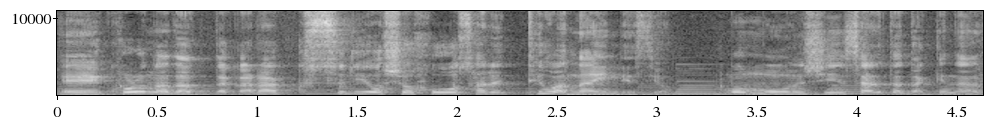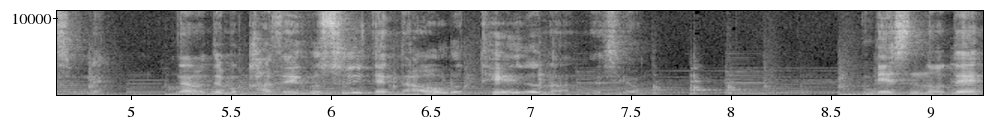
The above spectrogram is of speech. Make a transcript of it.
えー、コロナだったから薬を処方されてはないんですよ。もう問診されただけなんですよね。なので、も風邪薬で治る程度なんですよ。ですので、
